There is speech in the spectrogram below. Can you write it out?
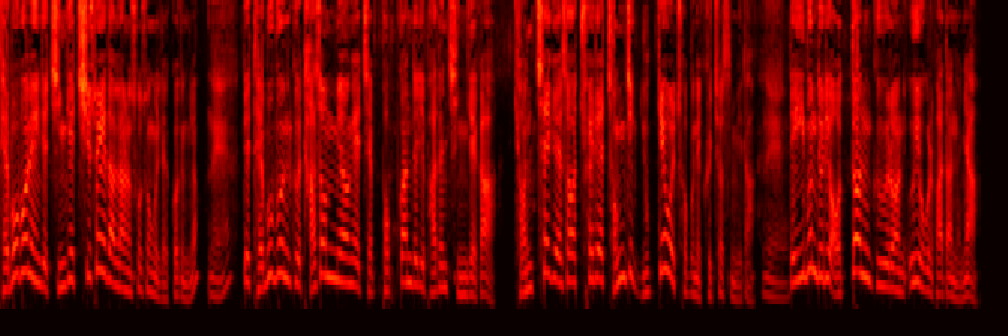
대법원에 이제 징계 취소해달라는 소송을 냈거든요. 네. 근데 대부분 그 다섯 명의 재- 법관들이 받은 징계가 견책에서 최대 정직 6개월 처분에 그쳤습니다. 네. 근데 이분들이 어떤 그런 의혹을 받았느냐?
